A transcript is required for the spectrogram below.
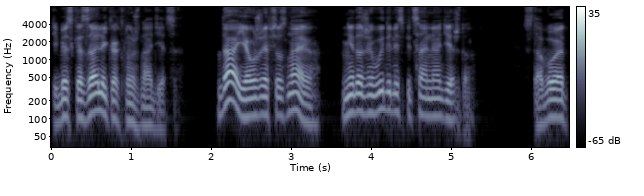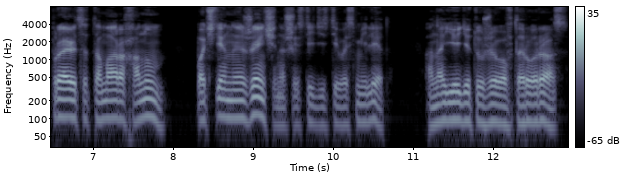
Тебе сказали, как нужно одеться? Да, я уже все знаю. Мне даже выдали специальную одежду. С тобой отправится Тамара Ханум, почтенная женщина 68 лет. Она едет уже во второй раз.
